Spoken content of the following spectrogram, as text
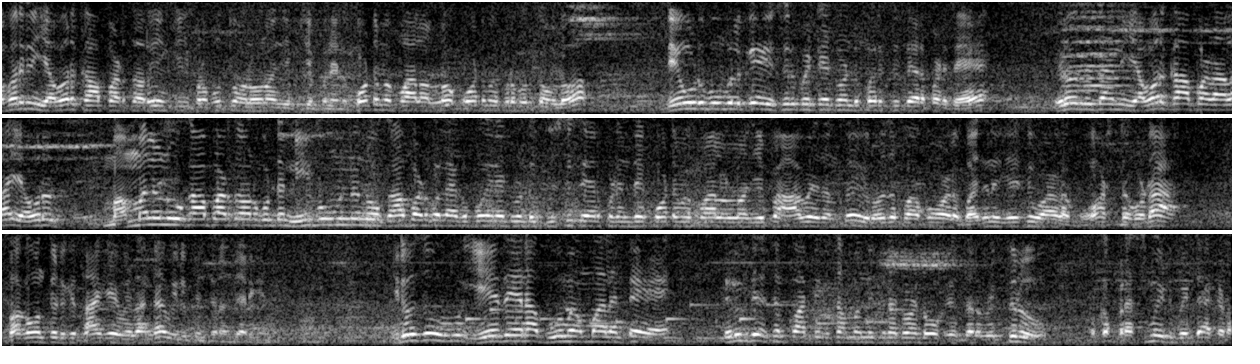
ఎవరిని ఎవరు కాపాడతారు? ఇంక ఈ ప్రభుత్వంలోనూ అని చెప్పి చెప్పి నేను కూటమి పాలనలో కూటమి ప్రభుత్వంలో దేవుడి భూములకే ఇసురు పెట్టేటువంటి పరిస్థితి ఏర్పడితే ఈరోజు దాన్ని ఎవరు కాపాడాలా? ఎవరు మమ్మల్ని నువ్వు కాపాడుతావు అనుకుంటే నీ భూమిని నువ్వు కాపాడుకోలేకపోయినటువంటి దుస్థితి ఏర్పడిందే కూటమి పాలనలో అని చెప్పి ఆవేదంతో ఈరోజు పాపం వాళ్ళ భజన చేసి వాళ్ళ ఘోష్ట కూడా భగవంతుడికి తాకే విధంగా వినిపించడం జరిగింది. ఈరోజు ఏదైనా భూమి అమ్మాలంటే తెలుగుదేశం పార్టీకి సంబంధించినటువంటి ఒక ఇద్దరు వ్యక్తులు ఒక ప్రెస్ మీట్ పెట్టి అక్కడ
